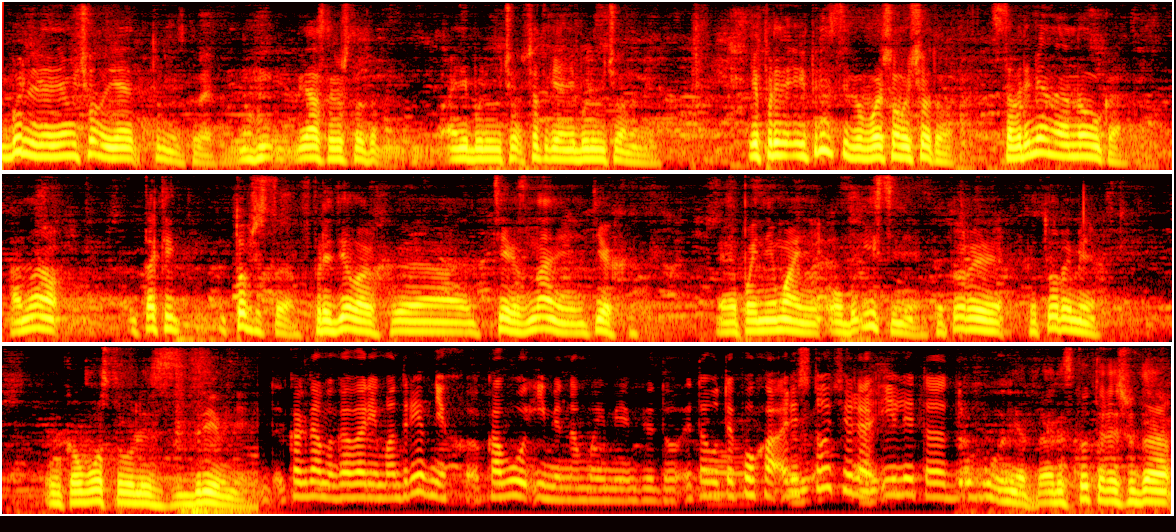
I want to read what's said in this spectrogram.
были ли они ученые, я трудно сказать. Ну, я скажу, что они были учеными, все-таки они были учеными. И, и в принципе, по большому счету, современная наука, она так и топчется в пределах э, тех знаний, тех э, пониманий об истине, которые, которыми руководствовались древние когда мы говорим о древних, кого именно мы имеем в виду? Это вот эпоха Аристотеля или это другое? Нет, Аристотеля сюда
